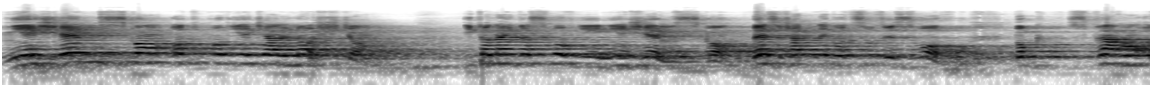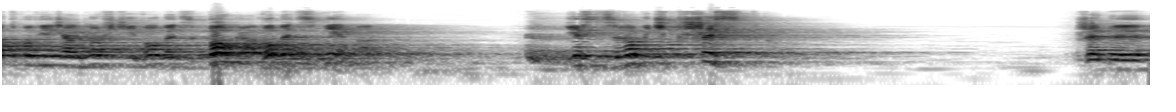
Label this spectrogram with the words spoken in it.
nieziemską odpowiedzialnością i to najdosłowniej nieziemską, bez żadnego cudzysłowu, bo sprawą odpowiedzialności wobec Boga, wobec nieba jest zrobić wszystko, żeby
